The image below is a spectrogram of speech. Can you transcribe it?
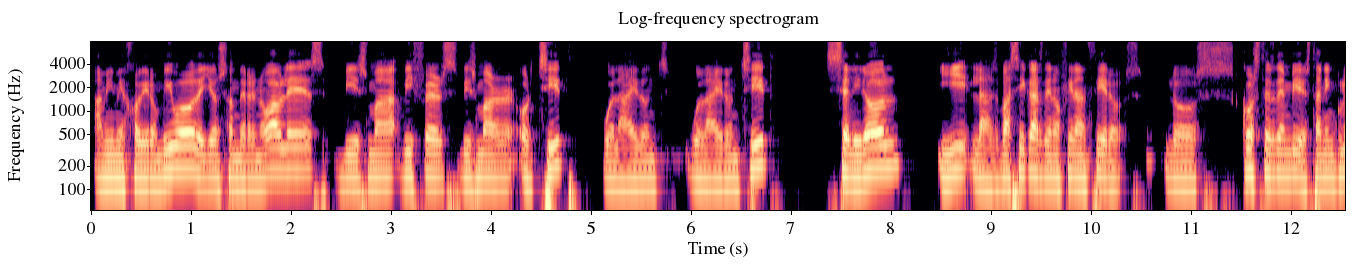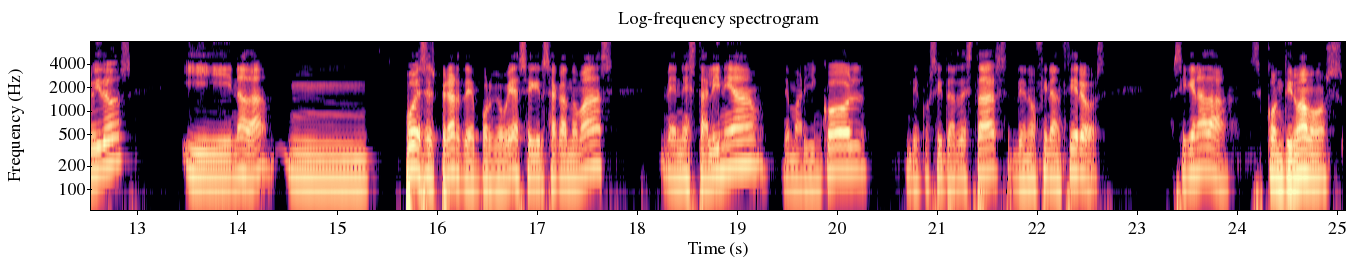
a mí me jodieron vivo, de Johnson de Renovables, Bismarck, Biffers, Bismarck or Cheat, Well I Don't, well, I don't Cheat, Celirol y las básicas de no financieros. Los costes de envío están incluidos y nada, mmm, puedes esperarte porque voy a seguir sacando más en esta línea de margin call, de cositas de estas, de no financieros. Así que nada, continuamos.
